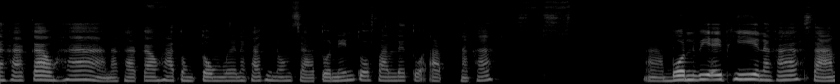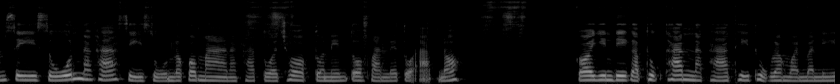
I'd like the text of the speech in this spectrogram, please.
นะคะเก้าห้านะคะเก้าห้าตรงๆเลยนะคะ พี่น้องจ๋าตัวเน้นตัวฟันและตัวอัดนะคะบน VIP นะคะสามสี่ศูนย์นะคะสี่ศูนย์แล้วก็มานะคะ ตัวชอบตัวเน้นตัวฟันและตัวอัดเนาะ ก็ยินดีกับทุกท่านนะคะ ที่ถูกรางวัลวันนี้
